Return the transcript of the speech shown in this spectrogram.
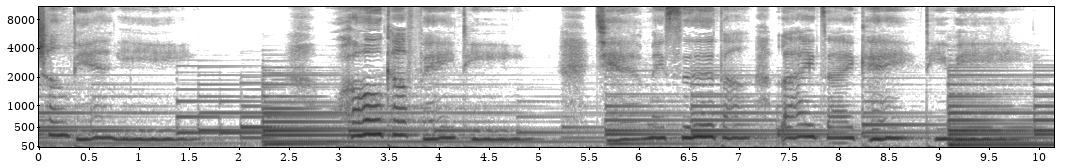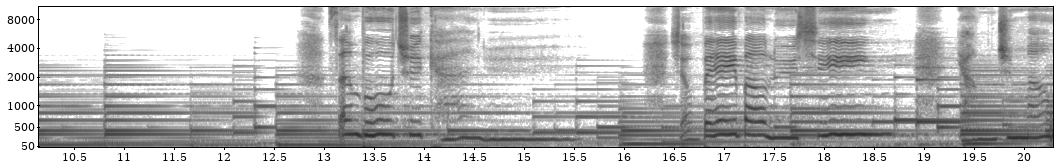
场电影，午后咖啡厅，姐妹四档赖在 KTV，散步去看雨，小背包旅行，养只猫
